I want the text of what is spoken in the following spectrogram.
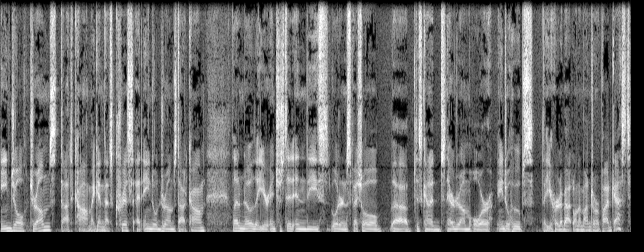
angeldrums.com. Again, that's Chris at angeldrums.com. Let them know that you're interested in these ordering a special uh, discounted snare drum or angel hoops that you heard about on the Modern Drummer podcast,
